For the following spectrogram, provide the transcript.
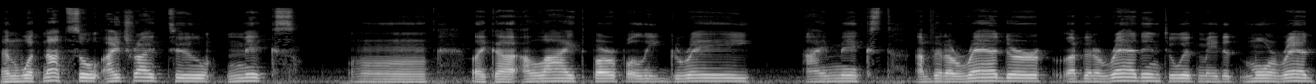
and whatnot. So I tried to mix um, like a, a light purpley gray. I mixed a bit of redder, a bit of red into it, made it more red.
